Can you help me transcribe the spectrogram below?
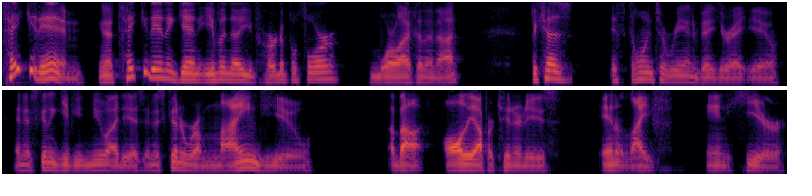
Take it in, you know, take it in again, even though you've heard it before, more likely than not, because it's going to reinvigorate you and it's going to give you new ideas and it's going to remind you about all the opportunities in life and here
